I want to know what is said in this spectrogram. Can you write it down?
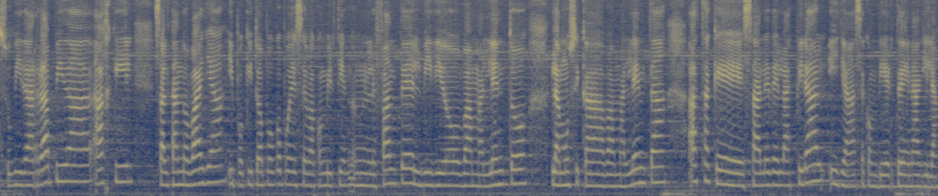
su vida rápida, ágil, saltando vallas y poquito a poco pues se va convirtiendo en un elefante, el vídeo va más lento, la música va más lenta, hasta que sale de la espiral y ya se convierte en águila.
